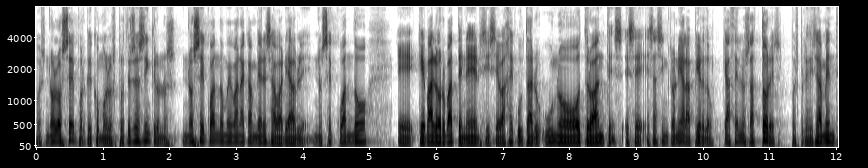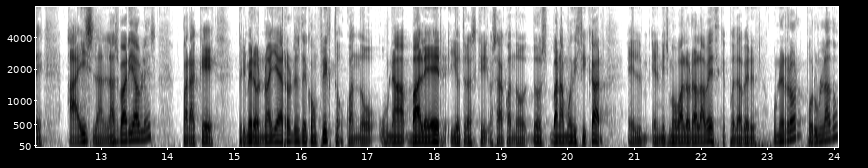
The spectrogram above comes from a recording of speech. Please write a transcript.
pues no lo sé, porque como los procesos asíncronos no sé cuándo me van a cambiar esa variable, no sé cuándo, eh, qué valor va a tener, si se va a ejecutar uno u otro antes, esa sincronía la pierdo. ¿Qué hacen los actores? Pues precisamente aíslan las variables para que primero no haya errores de conflicto cuando una va a leer y otra o sea, cuando dos van a modificar el, el, mismo valor a la vez, que puede haber un error, por un lado,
